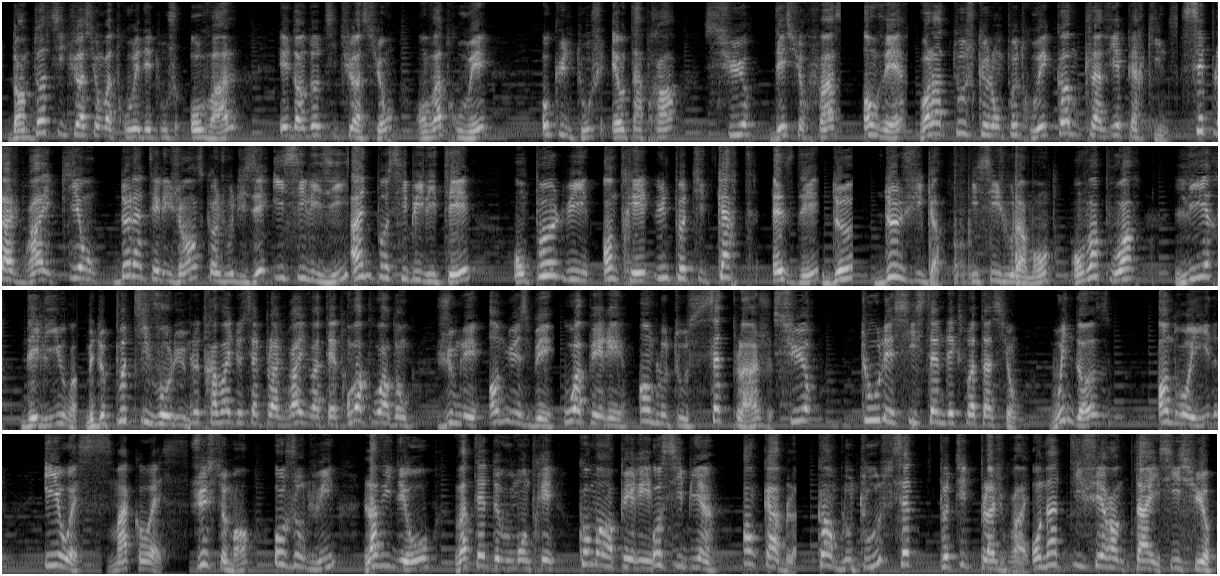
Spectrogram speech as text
Dans d'autres situations, on va trouver des touches ovales. Et dans d'autres situations, on va trouver aucune touche et on tapera sur des surfaces en. Voilà tout ce que l'on peut trouver comme clavier Perkins. Ces plages braille qui ont de l'intelligence, comme je vous disais, ici Lizzy a une possibilité. On peut lui entrer une petite carte SD de 2 Go. Ici, je vous la montre. On va pouvoir lire des livres, mais de petits volumes. Le travail de cette plage braille va être, on va pouvoir donc jumeler en USB ou appairer en Bluetooth cette plage sur tous les systèmes d'exploitation Windows, Android, iOS, macOS. Justement, aujourd'hui, la vidéo va être de vous montrer comment appairer aussi bien en câble qu'en Bluetooth cette petite plage braille. On a différentes tailles ici sur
